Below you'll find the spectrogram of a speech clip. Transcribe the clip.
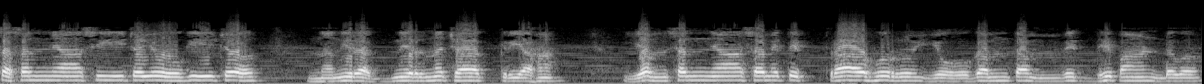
स सन्न्यासी च योगी च न निरग्निर्न चाक्रियः। यम् सन्न्यासमिति प्राहुर्योगम् तम् विद्धि पाण्डव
